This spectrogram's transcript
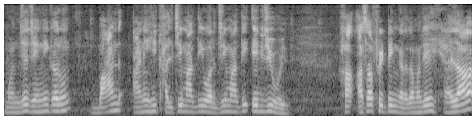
म्हणजे जेणेकरून बांध आणि ही खालची माती वरची माती एकजीव होईल. हा असा फिटिंग करायचा. म्हणजे ह्याला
